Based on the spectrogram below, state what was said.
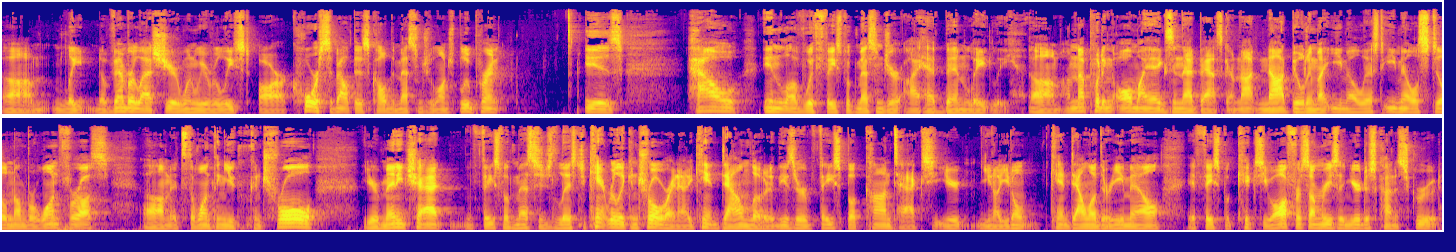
um, late November last year when we released our course about this called the messenger launch blueprint is how in love with Facebook Messenger I have been lately. Um, I'm not putting all my eggs in that basket. I'm not not building my email list. Email is still number one for us. Um, it's the one thing you can control. Your ManyChat Facebook message list you can't really control right now. You can't download it. These are Facebook contacts. You you know you don't can't download their email. If Facebook kicks you off for some reason, you're just kind of screwed.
